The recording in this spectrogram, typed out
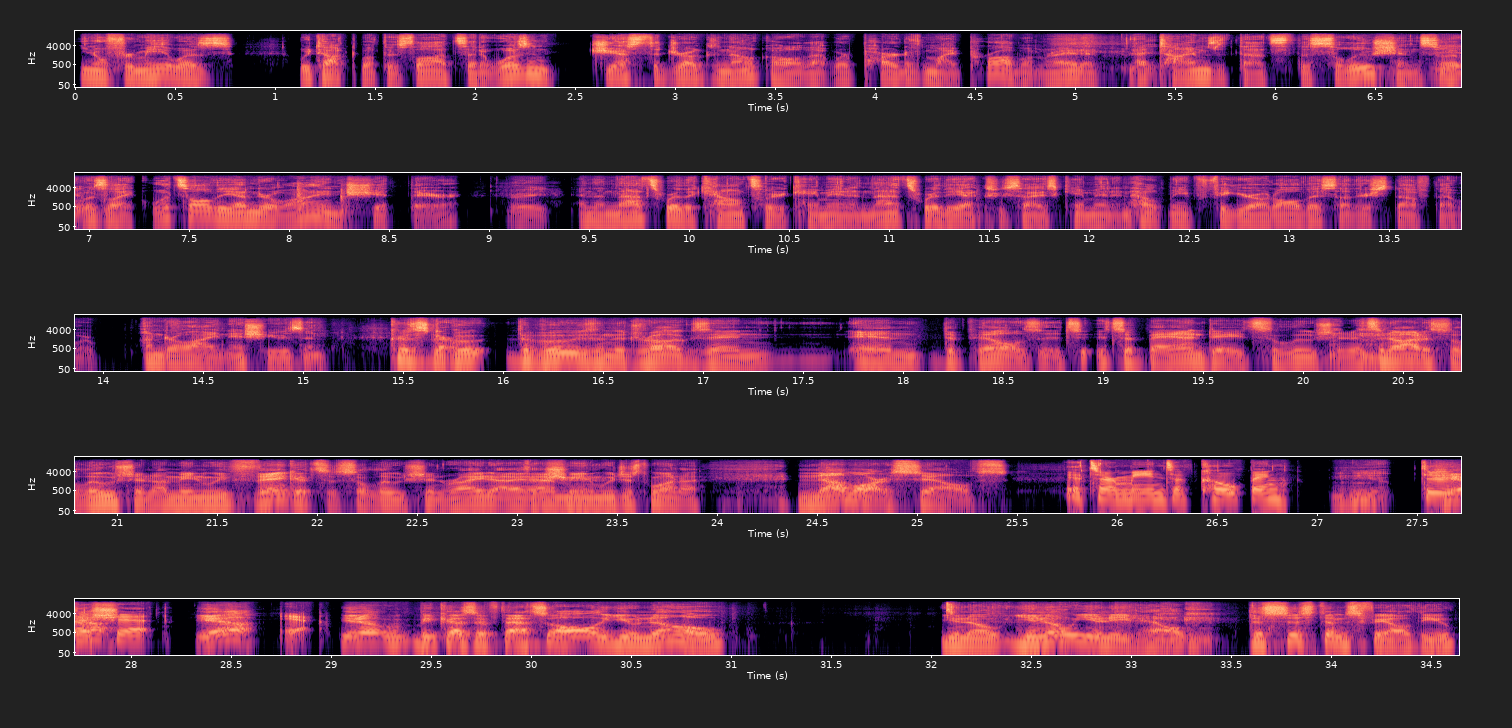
you know for me it was we talked about this lots that it wasn't just the drugs and alcohol that were part of my problem right? At, at times that's the solution. So it was like what's all the underlying shit there? Right. And then that's where the counselor came in and that's where the exercise came in and helped me figure out all this other stuff that were underlying issues and because the, Start- boo- the booze and the drugs and and the pills it's it's a band-aid solution. It's not a solution. I mean we think it's a solution right? I, I mean we just want to numb ourselves It's our means of coping Yep. through Yeah. the shit. yeah Yeah. you know because if that's all you know you know you know you need help the system's failed you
